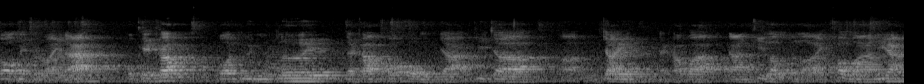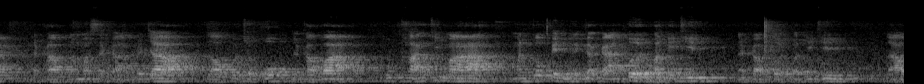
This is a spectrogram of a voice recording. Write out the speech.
ก็ไม่เป็นไรนะโอเคครับก่อนอื่นหมดเลยนะครับก็คงอยากที่จะหนุนใจนะครับว่าการที่เราทั้งหลายเข้ามาเนี่ยนะครับนมัสการพระเจ้าเราก็จะพบนะครับว่า ทุกครั้งที่มามันก็เป็นเหมือนกับการเปิดปฏิทินนะครับเปิดปฏิทินแล้ว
